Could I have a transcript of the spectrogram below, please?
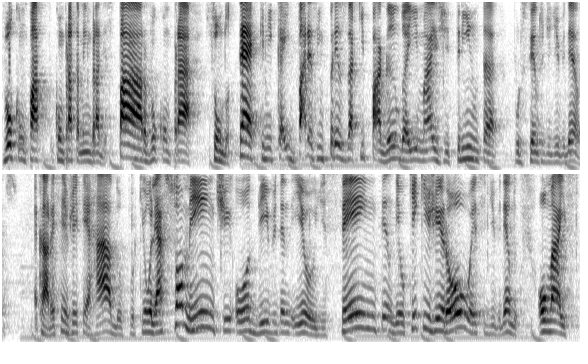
vou comprar, comprar também Bradespar, vou comprar Sondotécnica e várias empresas aqui pagando aí mais de 30% de dividendos. É claro, esse é o jeito errado, porque olhar somente o dividend yield, sem entender o que, que gerou esse dividendo, ou mais,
